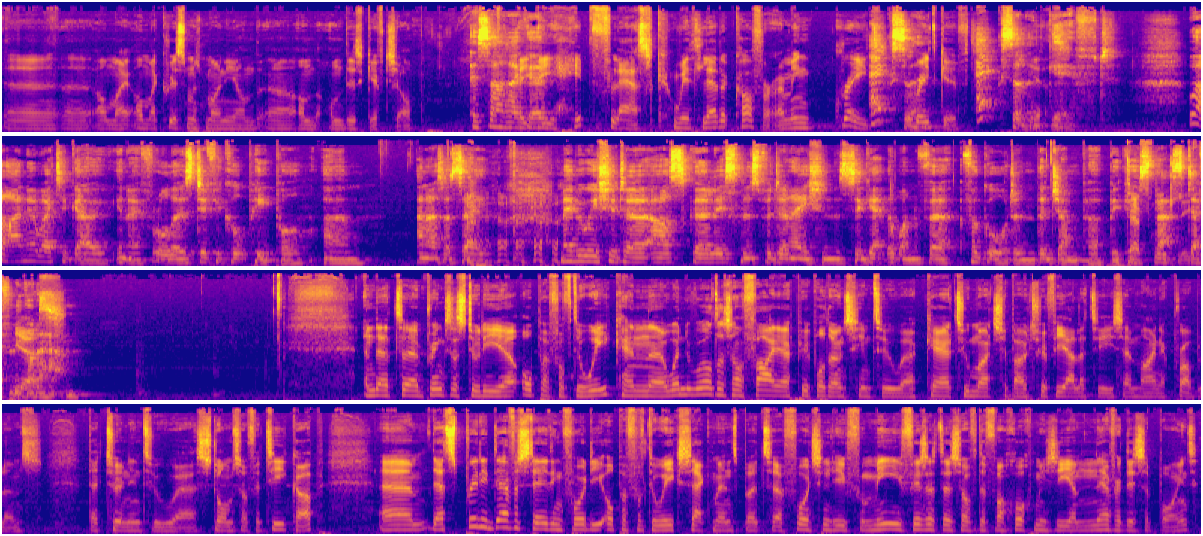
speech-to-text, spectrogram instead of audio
uh, all my all my Christmas money on on on this gift shop. It sounds like a, a, a, hip flask with leather cover. I mean, great, excellent, great gift, excellent yes. gift. Well, I know where to go. You know, for all those difficult people. Um, and as I say, maybe we should uh, ask uh, listeners for donations to get the one for, for Gordon, the jumper, because definitely. that's definitely yes. got to happen. And that uh, brings us to the uh, Ophef of the week. And uh, when the world is on fire, people don't seem to uh, care too much about trivialities and minor problems that turn into uh, storms of a teacup. Um, that's pretty devastating for the Ophef of the week segment, but uh, fortunately for me, visitors of the Van Gogh Museum never disappoint.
